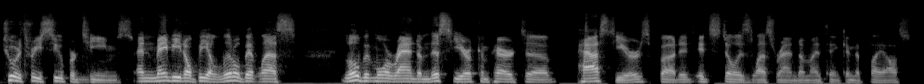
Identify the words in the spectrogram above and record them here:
two or three super mm-hmm. teams, and maybe it'll be a little bit less, a little bit more random this year compared to past years, but it, it still is less random, I think, in the playoffs.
